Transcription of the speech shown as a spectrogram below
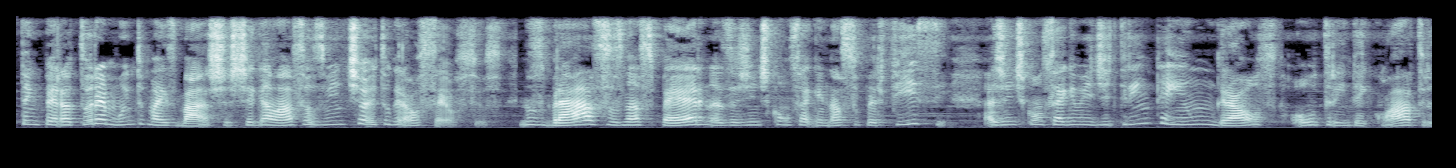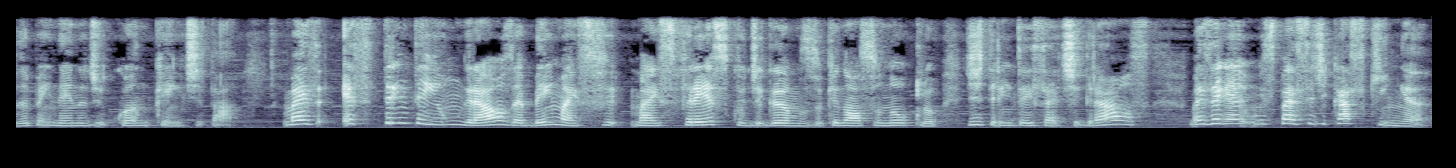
temperatura é muito mais baixa, chega lá seus 28 graus Celsius. Nos braços, nas pernas, a gente consegue, na superfície, a gente consegue medir 31 graus ou 34, dependendo de quão quente tá. Mas esse 31 graus é bem mais, mais fresco, digamos, do que nosso núcleo de 37 graus, mas ele é uma espécie de casquinha.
